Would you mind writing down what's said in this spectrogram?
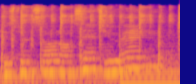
this been so long since you floor.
